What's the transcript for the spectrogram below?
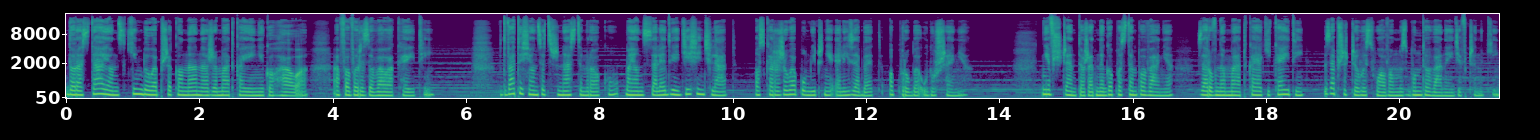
Dorastając, Kim była przekonana, że matka jej nie kochała, a faworyzowała Katie. W 2013 roku, mając zaledwie 10 lat, oskarżyła publicznie Elizabeth o próbę uduszenia. Nie wszczęto żadnego postępowania, zarówno matka, jak i Katie zaprzeczyły słowom zbuntowanej dziewczynki.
